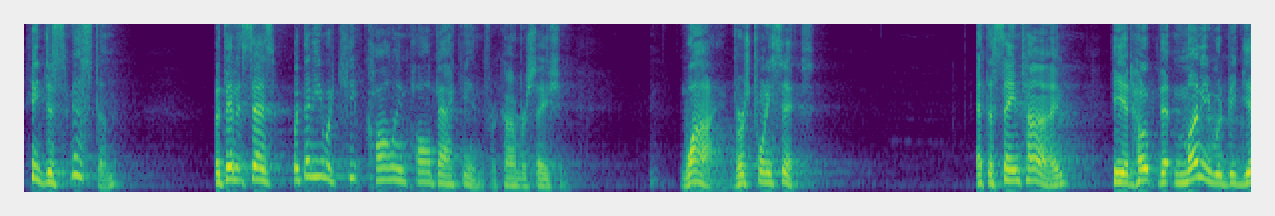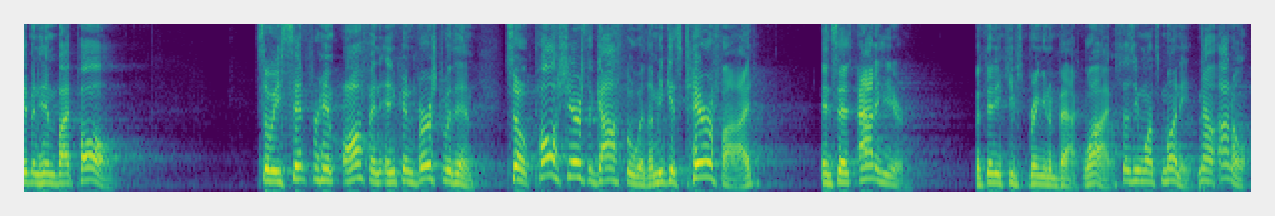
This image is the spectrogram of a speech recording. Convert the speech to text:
He dismissed him, but then it says, but then he would keep calling Paul back in for conversation. Why? Verse 26. At the same time, he had hoped that money would be given him by Paul. So he sent for him often and conversed with him. So Paul shares the gospel with him. He gets terrified and says, Out of here. But then he keeps bringing him back. Why? It says he wants money. Now, I don't.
